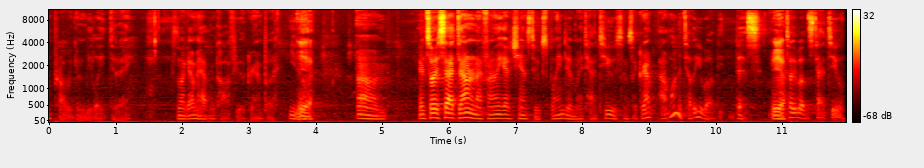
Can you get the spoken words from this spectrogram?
I'm probably gonna be late today. So I'm like I'm having coffee with Grandpa, you know. Yeah. Um, and so I sat down and I finally got a chance to explain to him my tattoos. And I was like, Grandpa, I want to tell you about the, this. I Yeah. want to tell you about this tattoo.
